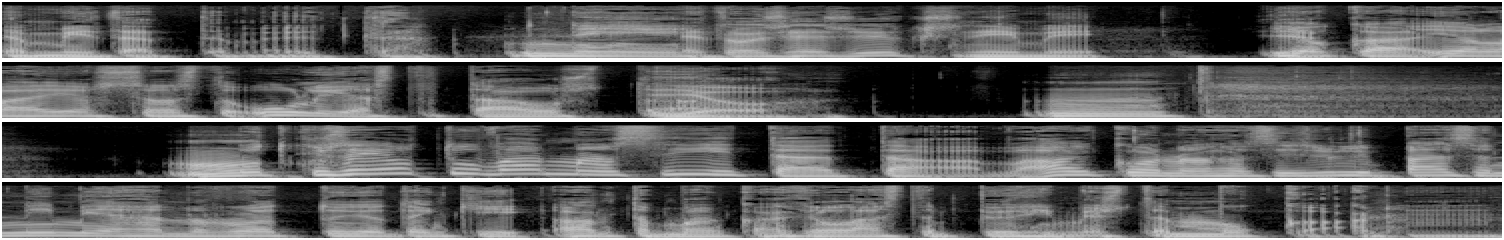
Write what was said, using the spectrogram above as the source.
ja mitättömyyttä. Niin, Että olisi edes yksi nimi. Ja, joka, jolla ei ole sellaista uljasta taustaa. Joo. Mutta kun se johtuu varmaan siitä, että aikoinaanhan siis ylipäänsä nimiähän on ruvettu jotenkin antamaan kaikenlaisten pyhimysten mukaan. Mm.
